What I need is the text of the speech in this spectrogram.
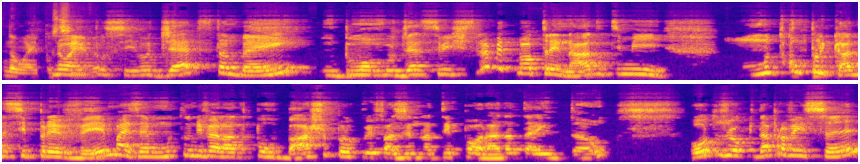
Não é impossível. Não é impossível. Jets também, o Jets é extremamente mal treinado, time muito complicado de se prever, mas é muito nivelado por baixo pelo que vem fazendo na temporada até então. Outro jogo que dá para vencer.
